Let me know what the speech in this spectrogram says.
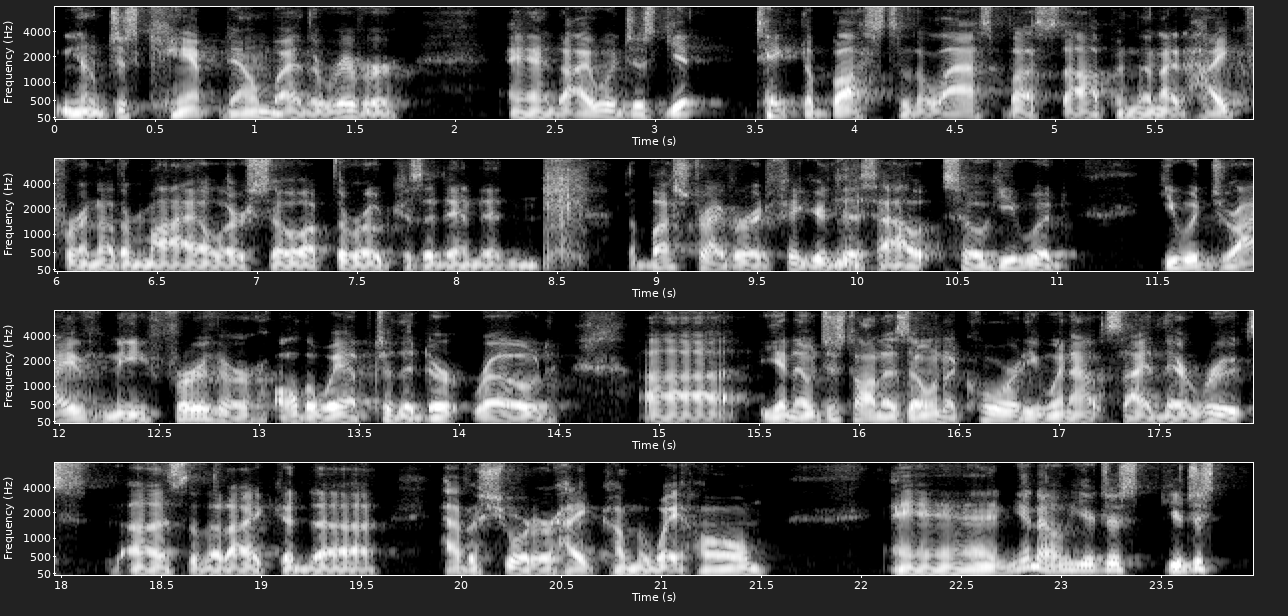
you know just camped down by the river, and I would just get take the bus to the last bus stop and then I'd hike for another mile or so up the road because it ended and the bus driver had figured this out. So he would he would drive me further all the way up to the dirt road uh, you know just on his own accord. He went outside their routes uh, so that i could uh, have a shorter hike on the way home. And you know you're just you're just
